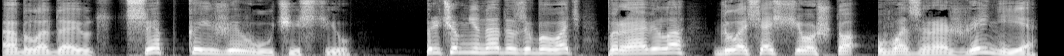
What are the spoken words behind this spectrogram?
обладают цепкой живучестью. Причем не надо забывать правила, гласящего, что возражение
